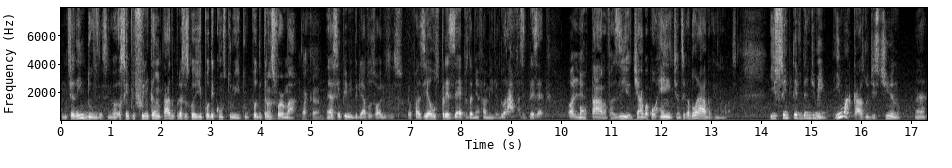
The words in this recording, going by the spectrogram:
Não tinha nem dúvida. Assim, eu sempre fui encantado por essas coisas de poder construir, por poder transformar. Bacana. Né? Sempre me brilhava os olhos isso. Eu fazia os presépios da minha família, adorava fazer presépio Olha. montava, fazia, tinha água corrente, não sei o que, adorava aquele negócio. E isso sempre teve dentro de mim. Em um acaso do destino, Né?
